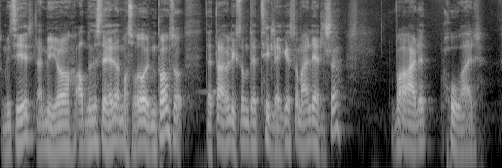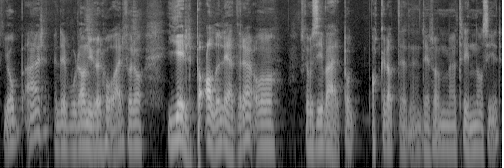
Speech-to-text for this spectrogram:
som vi sier, det er mye å administrere, det er masse å ordne på. Så dette er jo liksom det tillegget som er ledelse. Hva er det HR jobb er? Eller hvordan gjør HR for å hjelpe alle ledere å skal vi si, være på akkurat det, det som Trine nå sier?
